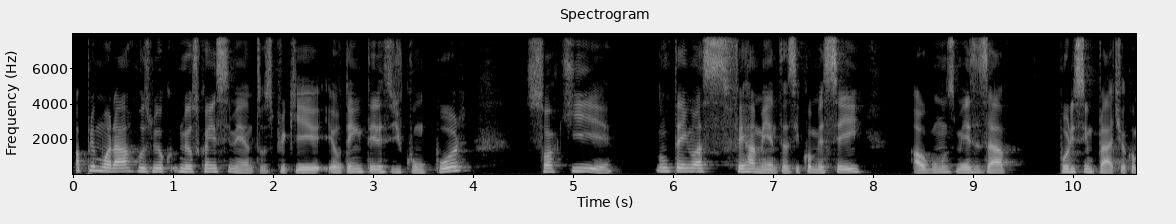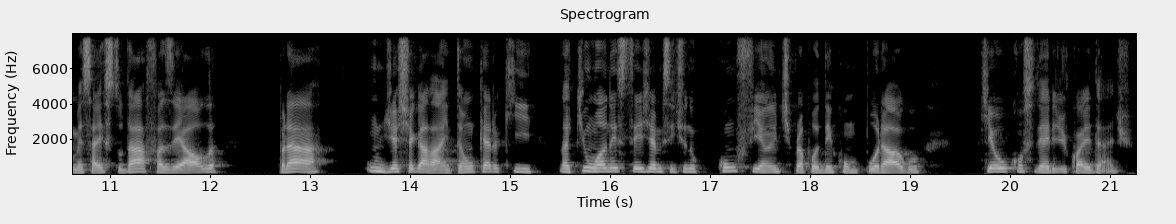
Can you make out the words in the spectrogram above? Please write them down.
aprimorar os meu, meus conhecimentos, porque eu tenho interesse de compor, só que não tenho as ferramentas e comecei alguns meses a pôr isso em prática, começar a estudar, fazer aula para um dia chegar lá. Então eu quero que daqui um ano eu esteja me sentindo confiante para poder compor algo que eu considere de qualidade.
